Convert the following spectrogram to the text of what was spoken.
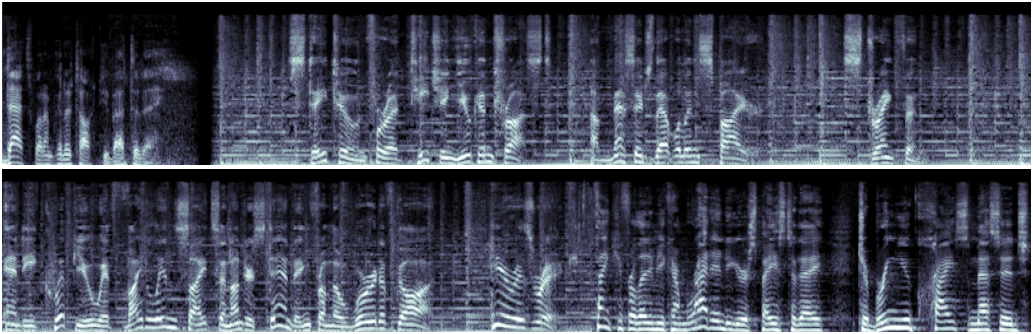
That's what I'm going to talk to you about today. Stay tuned for a teaching you can trust, a message that will inspire, strengthen, and equip you with vital insights and understanding from the Word of God. Here is Rick. Thank you for letting me come right into your space today to bring you Christ's message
